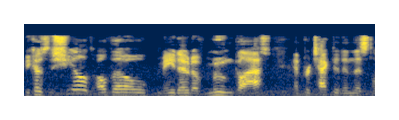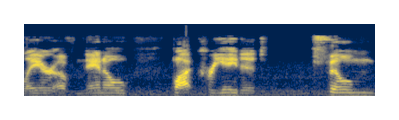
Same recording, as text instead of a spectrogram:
because the shield, although made out of moon glass and protected in this layer of nano bot created film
